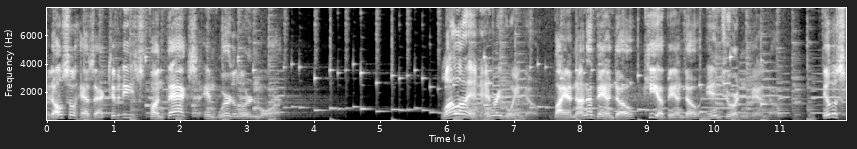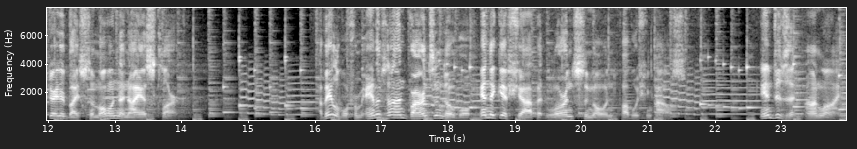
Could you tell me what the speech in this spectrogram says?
It also has activities, fun facts, and where to learn more. Lala and Henry Wingo by Ayana Bando, Kiya Bando, and Jordan Bando. Illustrated by Simone Ananias Clark. Available from Amazon, Barnes & Noble, and the gift shop at Lauren Simone Publishing House. And visit online.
